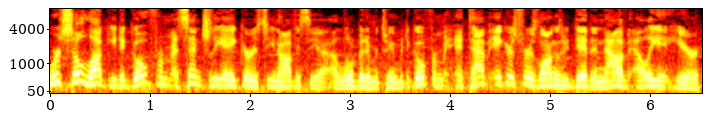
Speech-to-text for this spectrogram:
We're so lucky to go from essentially Akers, you know, obviously a, a little bit in between, but to go from to have Akers for as long as we did, and now have Elliott here.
